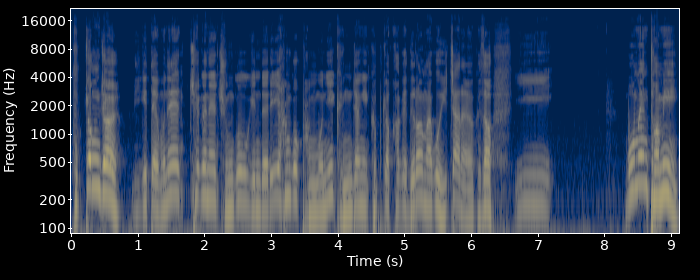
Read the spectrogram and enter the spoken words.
국경절이기 때문에 최근에 중국인들이 한국 방문이 굉장히 급격하게 늘어나고 있잖아요. 그래서 이 모멘텀이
